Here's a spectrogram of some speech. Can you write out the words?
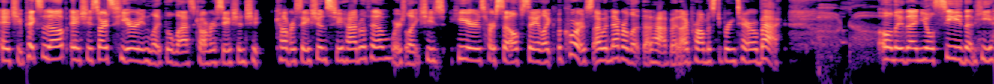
and she picks it up and she starts hearing like the last conversation she conversations she had with him where like she hears herself say like of course i would never let that happen i promise to bring terra back Oh no. only then you'll see that he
